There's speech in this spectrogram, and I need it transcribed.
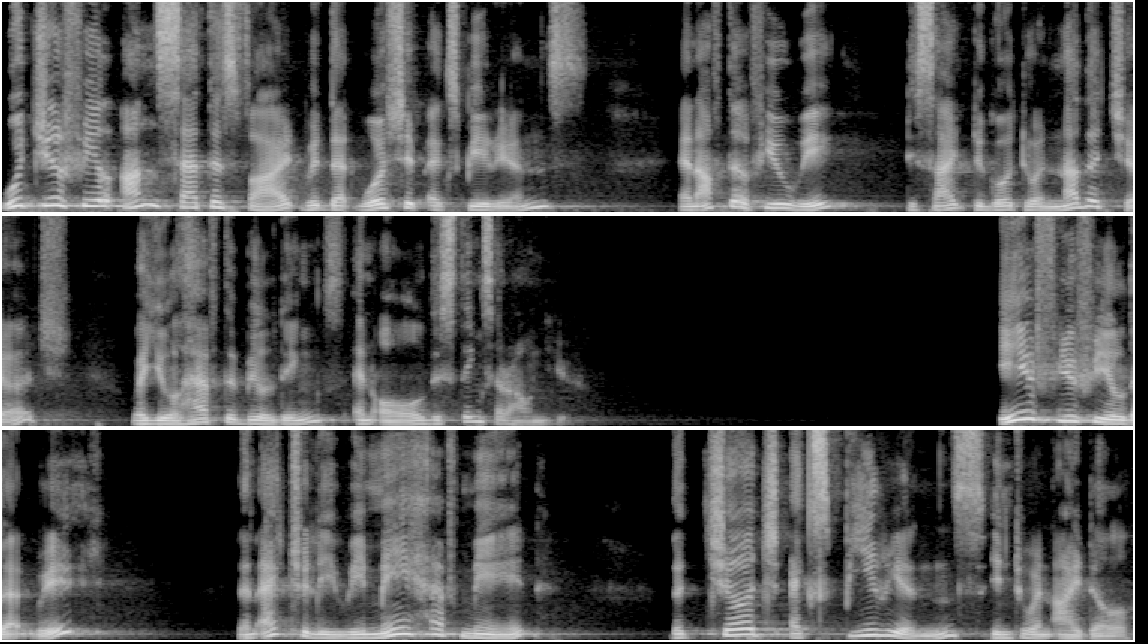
Would you feel unsatisfied with that worship experience and after a few weeks decide to go to another church where you'll have the buildings and all these things around you? If you feel that way, then actually we may have made the church experience into an idol.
